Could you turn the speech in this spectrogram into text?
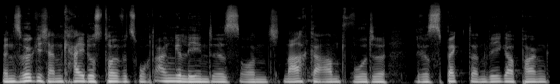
wenn es wirklich an Kaidos Teufelsfrucht angelehnt ist und nachgeahmt wurde, Respekt an Vegapunk.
